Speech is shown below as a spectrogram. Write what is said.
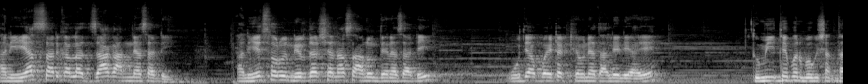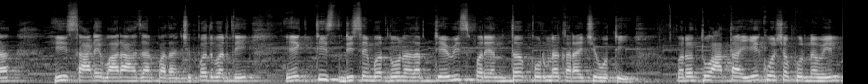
आणि याच सरकारला जाग आणण्यासाठी आणि हे सर्व निदर्शनास आणून देण्यासाठी उद्या बैठक ठेवण्यात आलेली आहे. तुम्ही इथे पण बघू शकता ही साडेबारा हजार पदांची पदभरती एकतीस डिसेंबर दोन हजार तेवीसपर्यंत पूर्ण करायची होती. परंतु आता एक वर्ष पूर्ण होईल.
